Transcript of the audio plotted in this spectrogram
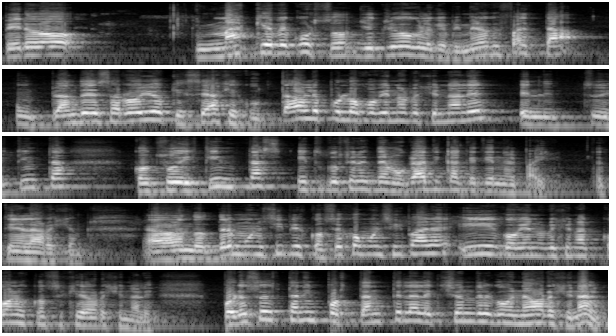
pero más que recursos, yo creo que lo que primero que falta, un plan de desarrollo que sea ejecutable por los gobiernos regionales en su distinta, con sus distintas instituciones democráticas que tiene el país, que tiene la región. Hablando de municipios, consejos municipales y gobierno regional con los consejeros regionales. Por eso es tan importante la elección del gobernador regional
